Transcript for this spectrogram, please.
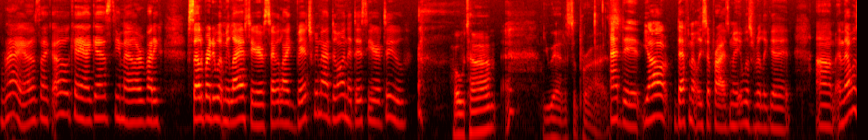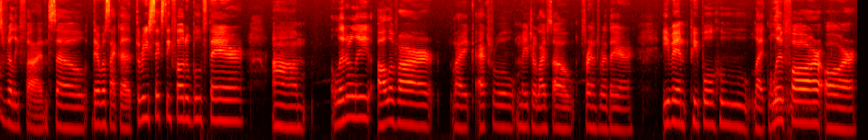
right, I was like, oh, okay, I guess you know everybody celebrated with me last year, so like, bitch, we're not doing it this year too. Whole time, you had a surprise. I did. Y'all definitely surprised me. It was really good. Um, and that was really fun. So there was like a 360 photo booth there. Um, literally all of our like actual major lifestyle friends were there. Even people who like live far or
